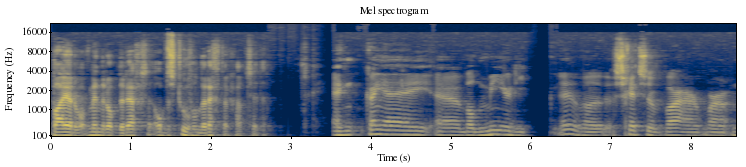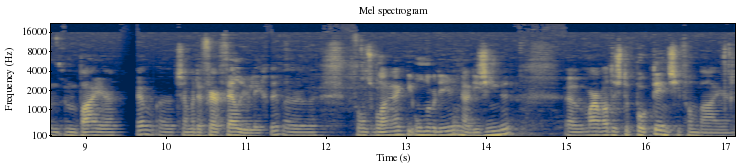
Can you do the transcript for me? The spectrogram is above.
Bayer wat minder op de, rechts, op de stoel van de rechter gaat zitten. En kan jij wat meer die schetsen waar, waar een, een buyer, eh, zeg maar de fair value ligt. Hè. voor ons belangrijk, die onderwaardering, nou die zien we. Uh, maar wat is de potentie van buyer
